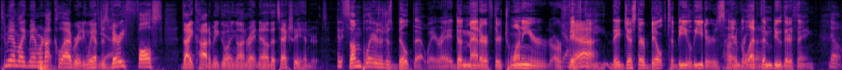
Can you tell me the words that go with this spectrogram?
to me, I'm like, man, we're not collaborating. We have this very false dichotomy going on right now. That's actually a hindrance. Some players are just built that way, right? It doesn't matter if they're 20 or, or 50. Yeah. They just are built to be leaders and 100%. let them do their thing. No.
